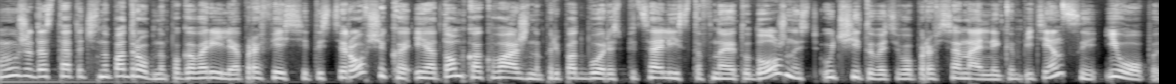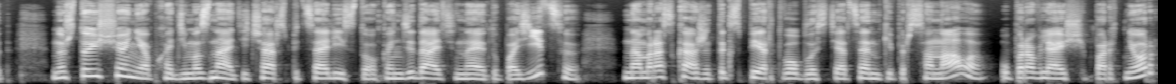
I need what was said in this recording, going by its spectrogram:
Мы уже достаточно подробно поговорили о профессии тестировщика и о том, как важно при подборе специалистов на эту должность учитывать его профессиональные компетенции и опыт. Но что еще необходимо знать HR-специалисту о кандидате на эту позицию, нам расскажет эксперт в области оценки персонала, управляющий партнер,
